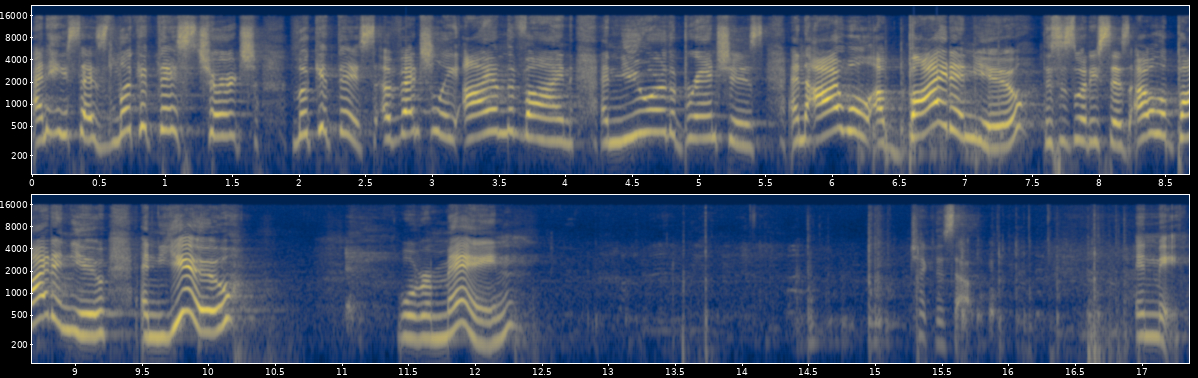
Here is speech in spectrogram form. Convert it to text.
and he says, Look at this, church. Look at this. Eventually, I am the vine and you are the branches, and I will abide in you. This is what he says I will abide in you, and you will remain Check this out. In me.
